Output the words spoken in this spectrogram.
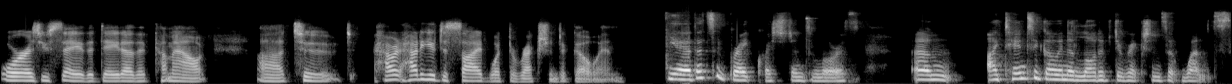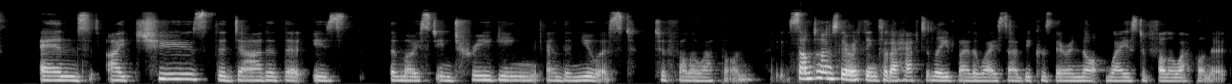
or as you say the data that come out uh, to, to how, how do you decide what direction to go in yeah that's a great question dolores um, I tend to go in a lot of directions at once. And I choose the data that is the most intriguing and the newest to follow up on. Sometimes there are things that I have to leave by the wayside because there are not ways to follow up on it.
